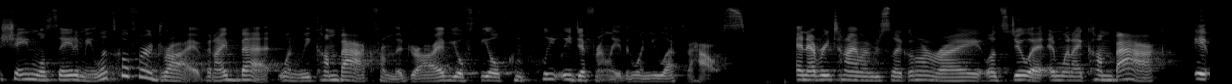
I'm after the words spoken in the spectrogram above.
shane will say to me let's go for a drive. And i bet when we come back from the drive you'll feel completely differently than when you left the house. And every time i'm just like all right let's do it. And when i come back it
